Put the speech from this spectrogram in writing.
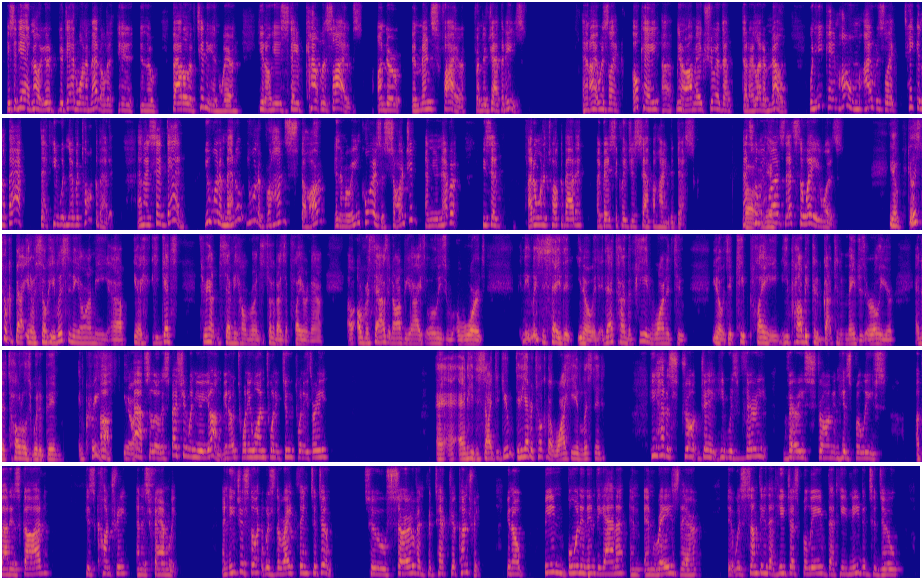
He said, yeah, no, your, your dad won a medal in, in the Battle of Tinian where, you know, he saved countless lives under immense fire from the Japanese. And I was like, okay, uh, you know, I'll make sure that that I let him know. When he came home, I was like taken aback that he would never talk about it. And I said, Dad, you want a medal? You want a bronze star in the Marine Corps as a sergeant? And you never, he said, I don't want to talk about it. I basically just sat behind the desk. That's well, who he was. That's the way he was. You know, let's talk about, you know, so he enlisted in the army. Uh, you know, he, he gets 370 home runs. Let's talk about as a player now. Uh, over a thousand RBIs, all these awards. Needless to say that, you know, at, at, that time, if he had wanted to, you know, to keep playing, he probably could have got to the majors earlier and the totals would have been increased. Oh, you know, absolutely. Especially when you're young, you know, 21, 22, 23. And, and he decided. Did you? Did he ever talk about why he enlisted? He had a strong Jay. He was very, very strong in his beliefs about his God, his country, and his family. And he just thought it was the right thing to do to serve and protect your country. You know, being born in Indiana and, and raised there, it was something that he just believed that he needed to do,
